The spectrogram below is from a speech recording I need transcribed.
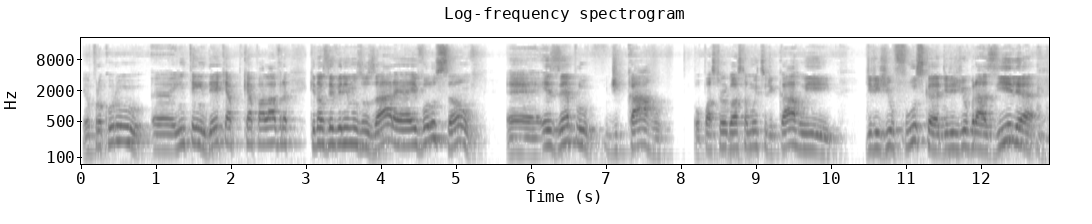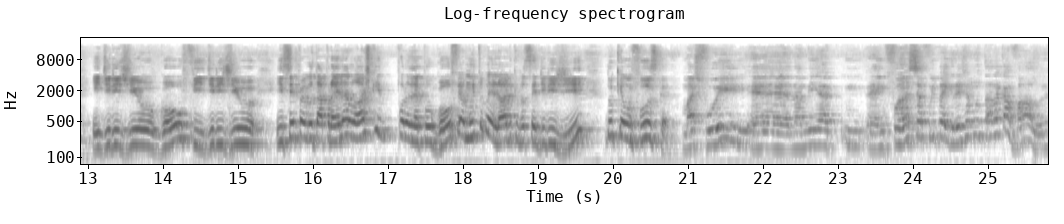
Eu procuro é, entender que a, que a palavra que nós deveríamos usar é a evolução. É, exemplo de carro. O pastor gosta muito de carro e dirigiu Fusca, dirigiu Brasília e dirigiu Golf, dirigiu. E você perguntar para ele, é lógico que, por exemplo, o Golf é muito melhor do que você dirigir do que um Fusca. Mas fui, é, na minha é, infância, fui para a igreja montada a cavalo, né?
